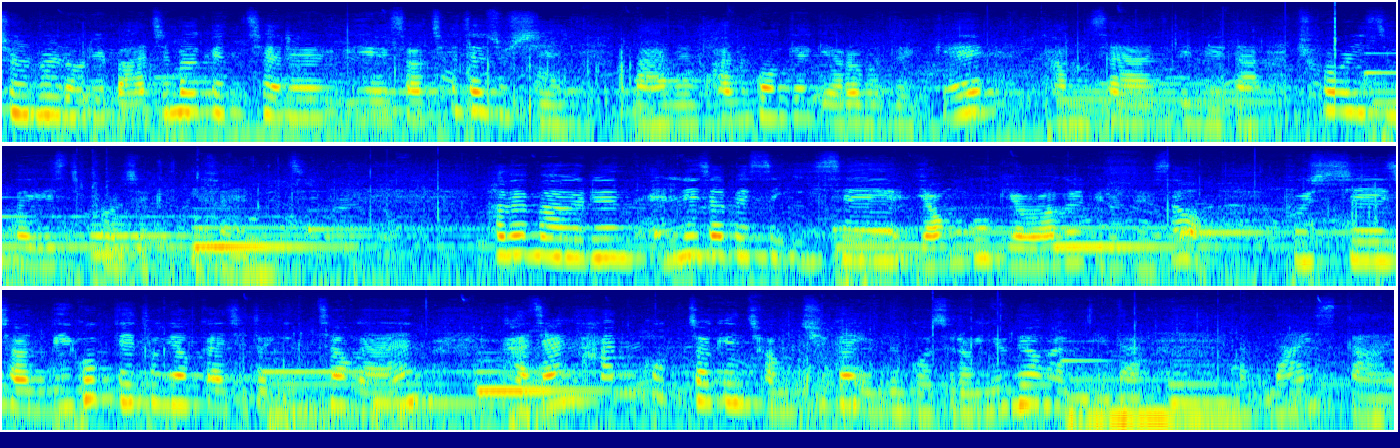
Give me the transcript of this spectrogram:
줄물놀이 마지막 회차를 위해서 찾아주신 많은 관광객 여러분들께 감사드립니다. Tourism Based Project Event. 하회마을은 엘리자베스 2세 영국 여왕을 비롯해서 부시 전 미국 대통령까지도 인정한 가장 한국적인 정취가 있는 곳으로 유명합니다. Nice guy.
